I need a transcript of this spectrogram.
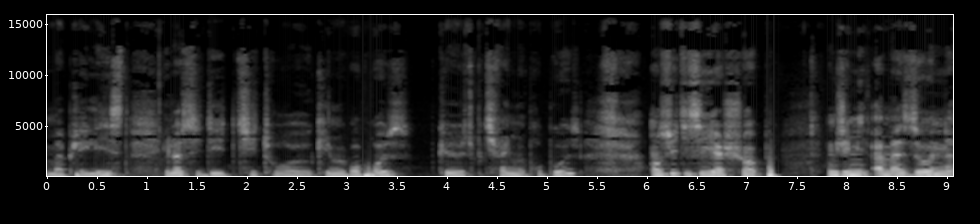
ma playlist. Et là, c'est des titres qu'il me propose, que Spotify me propose. Ensuite, ici, il y a Shop. Donc j'ai mis Amazon,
